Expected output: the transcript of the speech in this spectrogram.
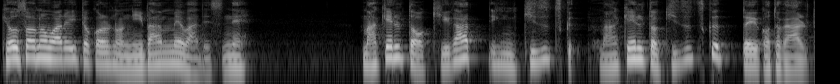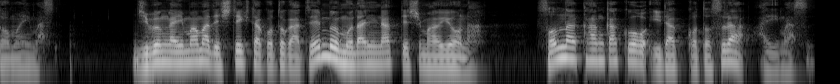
競争の悪いところの2番目はですね、負けると気が、傷つく、負けると傷つくということがあると思います。自分が今までしてきたことが全部無駄になってしまうような、そんな感覚を抱くことすらあります。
